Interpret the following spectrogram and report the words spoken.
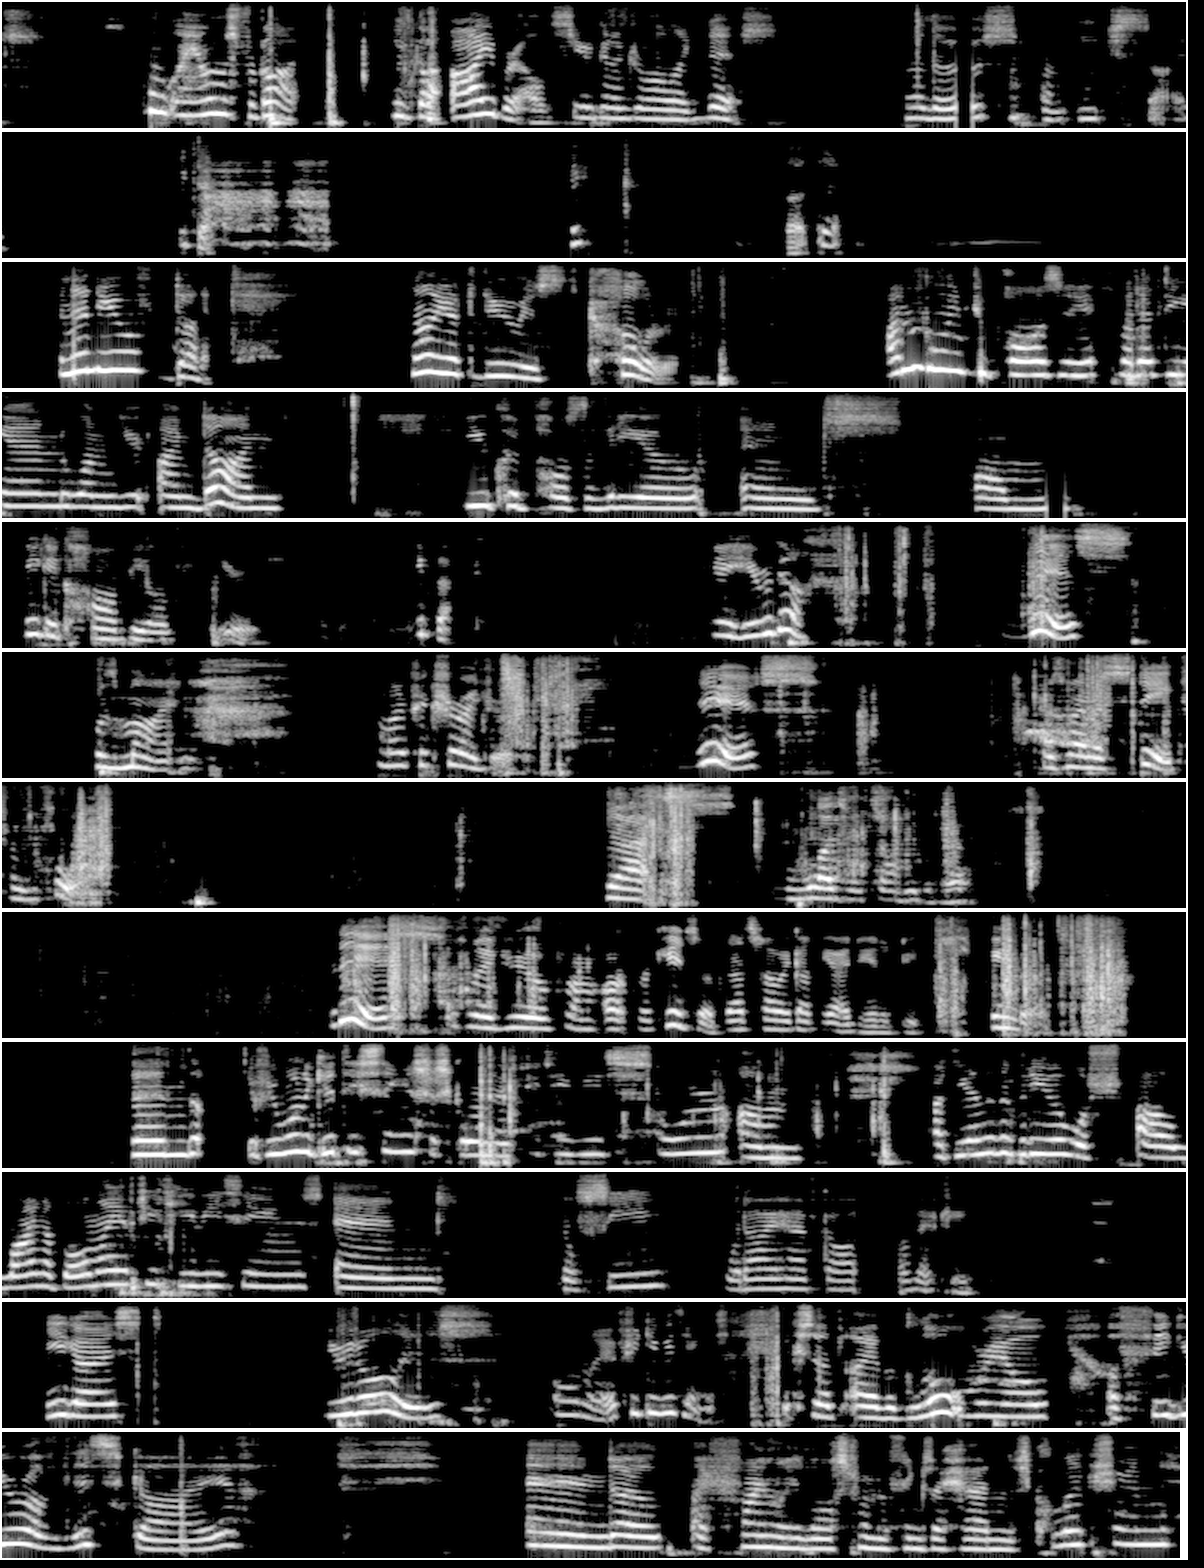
Oh, I almost forgot. He's got eyebrows, so you're gonna draw like this. One of those on each side. Like that. Okay. Got that. And then you've done it. Now all you have to do is color it. I'm going to pause it, but at the end, when I'm done, you could pause the video and um take a copy of yours. Okay, right back. Okay, here we go this was mine. My picture I drew. This was my mistake from before. That wasn't on the video. This is what I drew from Art for Kids, so that's how I got the idea to do this. Kingo. And if you want to get these things, just go on the FGTeeV store. Um, at the end of the video, we'll I'll line up all my FGTeeV things, and you'll see what I have got of FGT. See you guys. Here it all is. All my FGTeeV things. Except I have a glow Oreo, a figure of this guy, and uh, I finally lost one of the things I had in this collection.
